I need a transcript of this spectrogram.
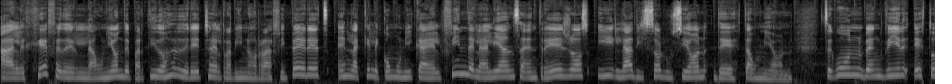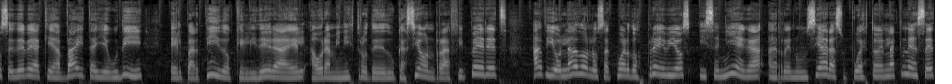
al jefe de la Unión de Partidos de Derecha, el rabino Rafi Pérez, en la que le comunica el fin de la alianza entre ellos y la disolución de esta unión. Según Ben-Gvir, esto se debe a que Abaita Yehudi, el partido que lidera el ahora ministro de Educación, Rafi Pérez, ha violado los acuerdos previos y se niega a renunciar a su puesto en la Knesset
